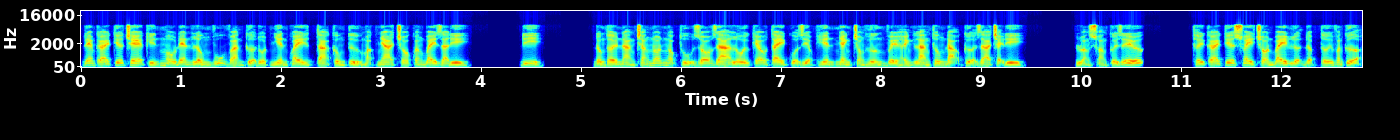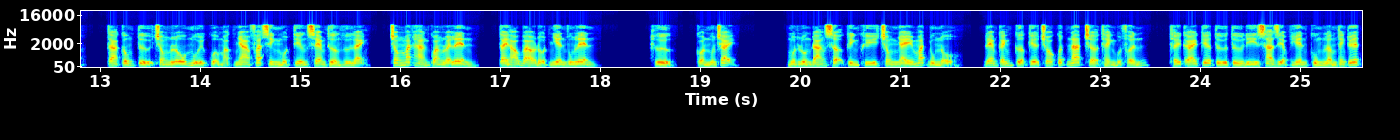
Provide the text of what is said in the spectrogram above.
đem cái kia che kín màu đen lông vũ ván cửa đột nhiên quay tà công tử mặc nha cho quăng bay ra đi. Đi. Đồng thời nàng trắng nón ngọc thủ dò ra lôi kéo tay của diệp hiên nhanh chóng hướng về hành lang thông đạo cửa ra chạy đi. Loảng xoảng cười dễ ước. Thấy cái kia xoay tròn bay lượn đập tới ván cửa ta công tử trong lỗ mũi của mặc nha phát sinh một tiếng xem thường hư lạnh, trong mắt hàn quang lóe lên tay áo bảo đột nhiên vung lên. Hừ, còn muốn chạy? Một luồng đáng sợ kinh khí trong nháy mắt bùng nổ, đem cánh cửa kia cho quất nát trở thành một phấn, thấy cái kia từ từ đi xa diệp hiên cùng lâm thanh tuyết,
